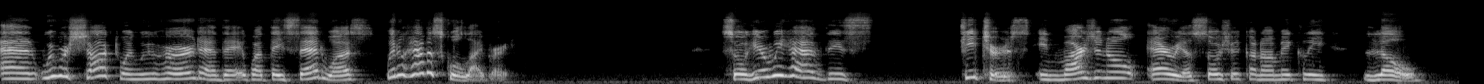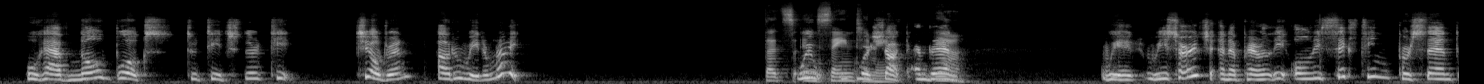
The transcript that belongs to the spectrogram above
And we were shocked when we heard, and they, what they said was, we don't have a school library. So here we have these teachers in marginal areas, socioeconomically low, who have no books to teach their te- children how to read and write. That's We insane to were me. shocked. And then yeah. we research and apparently only 16%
